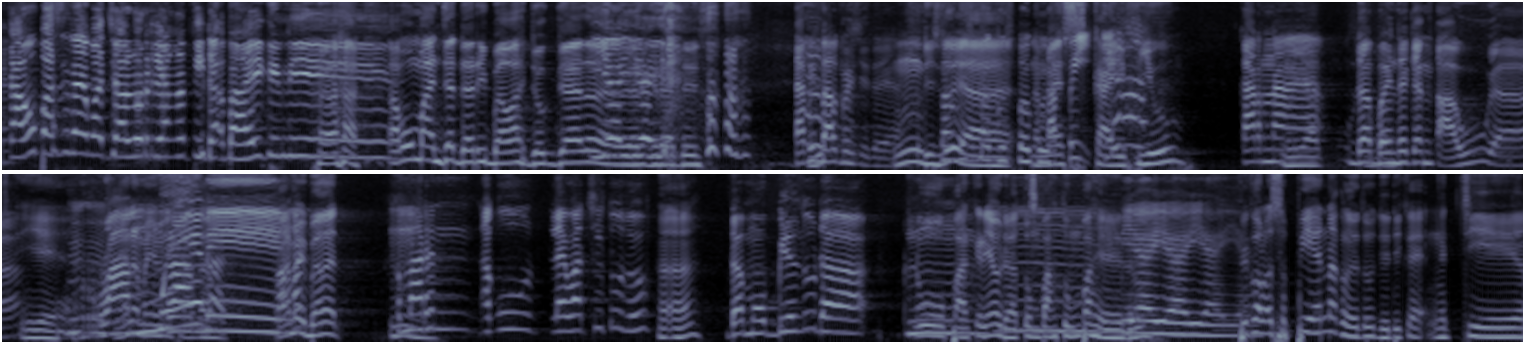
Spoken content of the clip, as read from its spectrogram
kamu pasti lewat jalur yang tidak baik ini. Kamu manjat dari bawah Jogja tuh Iya, iya, iya. gratis. Tapi bagus itu ya. Hmm, di situ Bagus, ya bagus, bagus. namanya Tapi Sky ya, View. Karena Ngeliat. udah banyak yang tahu ya. Iya. Rame. Namanya Rame. Rame banget. Hmm. Kemarin aku lewat situ tuh, Heeh. udah mobil tuh udah penuh. Wow, parkirnya udah tumpah-tumpah ya itu. Iya iya iya iya. Tapi kalau sepi enak loh itu, jadi kayak ngecil,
